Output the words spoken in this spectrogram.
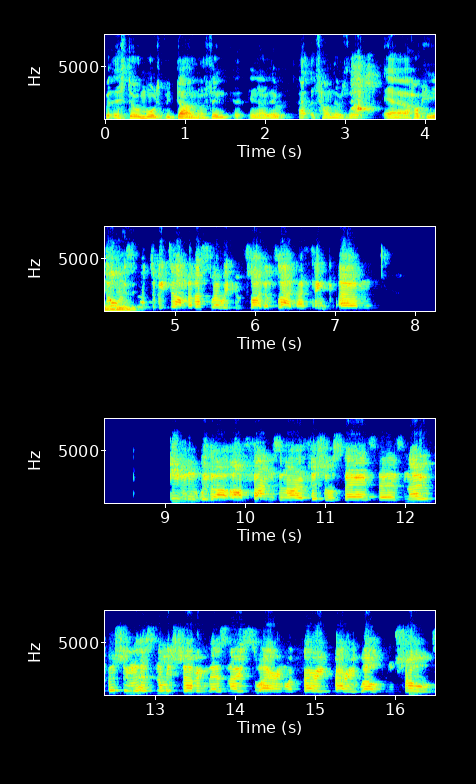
but there's still more to be done. I think, uh, you know, there, at the time there was the uh, Hockey always India. more to be done, but that's where we can fly the flag. I think um, even with our, our fans and our officials, there's there's no pushing, there's no shoving, there's no swearing. We're very very well controlled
